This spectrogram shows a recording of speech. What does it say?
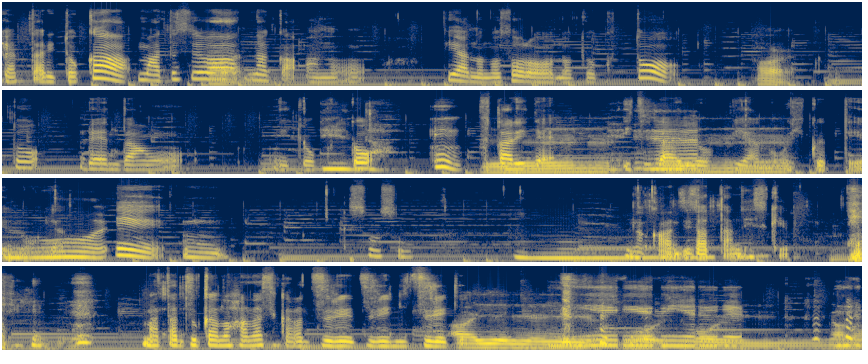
やったりとか、まあ、私ははいなんか、あのピアノのソロの曲とい。はい。と連弾を2曲連と弾、うん、2人でで。1台のピアノを弾くっていうのをやっごい。て、うん、そうそうこんな感じだったんですけど。また図鑑の話からずれずれにずれてあ、いえいえいえいえ、すごい、すごい。あ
